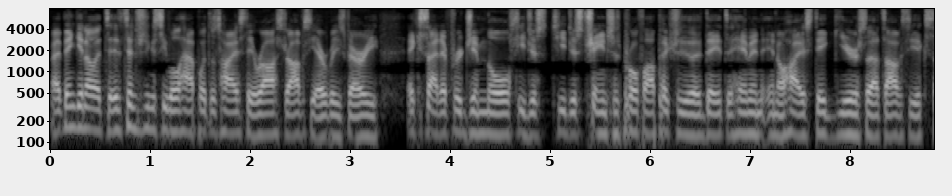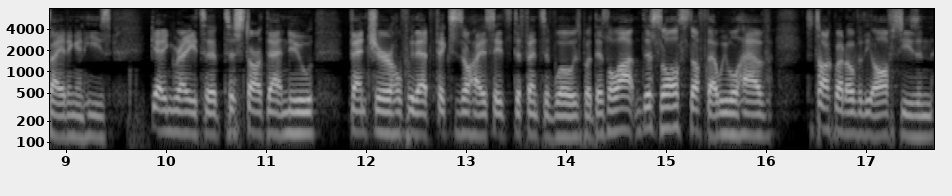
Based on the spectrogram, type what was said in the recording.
I think you know it's it's interesting to see what will happen with this Ohio State roster. Obviously, everybody's very excited for Jim Knowles. He just he just changed his profile picture the other day to him in, in Ohio State gear, so that's obviously exciting, and he's getting ready to to start that new venture. Hopefully that fixes Ohio State's defensive woes. But there's a lot. This is all stuff that we will have to talk about over the offseason.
